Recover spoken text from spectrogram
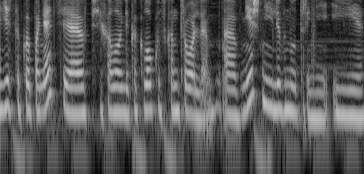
есть такое понятие в психологии, как локус контроля, а, внешний или внутренний. И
